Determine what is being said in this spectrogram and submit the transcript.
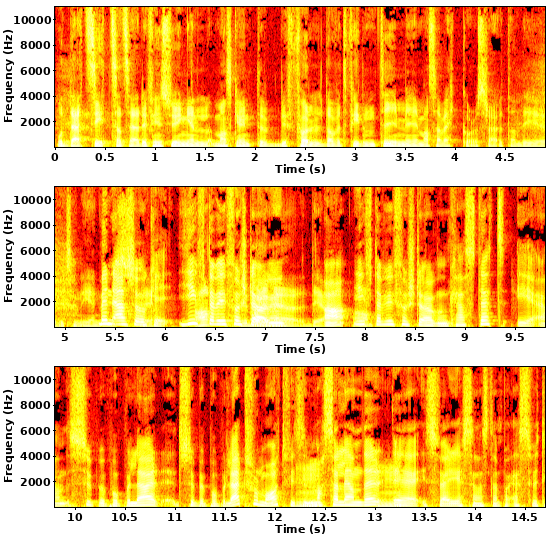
Och that's it, så att säga. Det finns ju ingen, man ska ju inte bli följd av ett filmteam i en massa veckor och sådär, utan det är ju liksom en Men alltså okej, Gifta, Ja, vid vi första ögon... ja, Ja. Gifta vid första ögonkastet är en superpopulär, superpopulärt format, finns i Mm. en massa länder. Eh, I Sverige sänds den på SVT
